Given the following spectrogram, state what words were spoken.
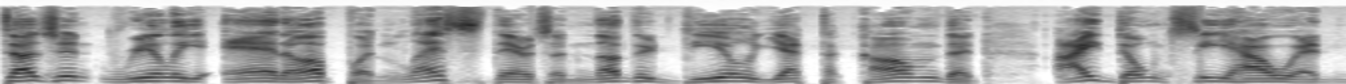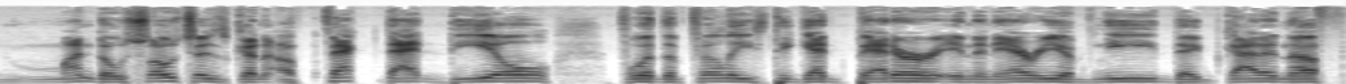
doesn't really add up unless there's another deal yet to come that I don't see how Edmundo Sosa is going to affect that deal for the Phillies to get better in an area of need. They've got enough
